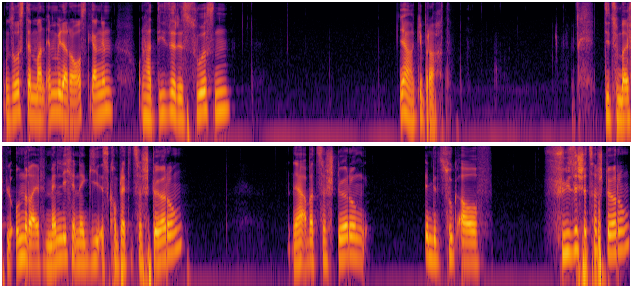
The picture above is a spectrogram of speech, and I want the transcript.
Und so ist der Mann immer wieder rausgegangen und hat diese Ressourcen ja, gebracht. Die zum Beispiel unreife männliche Energie ist komplette Zerstörung. Ja, aber Zerstörung in Bezug auf physische Zerstörung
